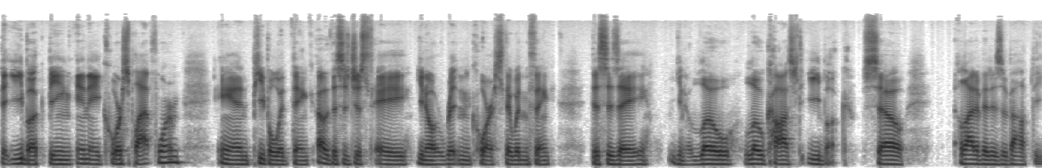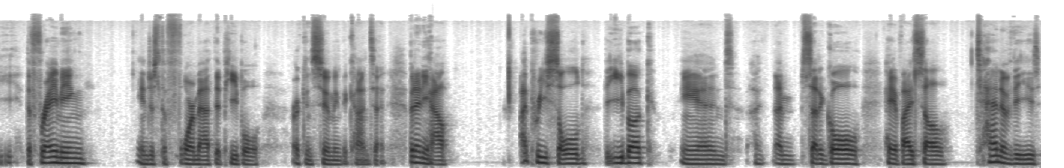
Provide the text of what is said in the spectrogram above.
the ebook being in a course platform and people would think, oh, this is just a, you know, written course. They wouldn't think this is a, you know, low, low cost ebook. So a lot of it is about the the framing and just the format that people are consuming the content. But anyhow, I pre-sold the ebook and I, I'm set a goal. Hey, if I sell 10 of these,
